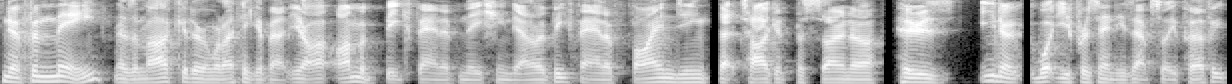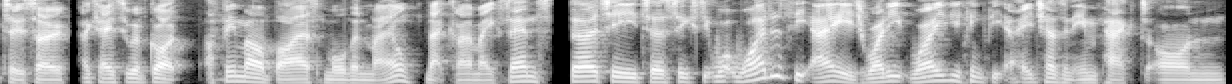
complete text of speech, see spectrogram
know, for me as a marketer and what I think about, you know, I'm a big fan of niching down. I'm a big fan of finding that target persona who's, you know, what you present is absolutely perfect to. So, okay, so we've got a female bias more than male. That kind of makes sense. 30 to 60. Why does the age, why do you, why do you think the age has an impact on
